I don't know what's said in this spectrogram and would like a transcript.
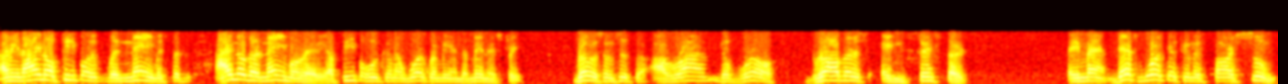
I mean, I know people with names, but I know their name already. Of people who's going to work with me in the ministry, brothers and sisters around the world, brothers and sisters. Amen. This work is going to start soon.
